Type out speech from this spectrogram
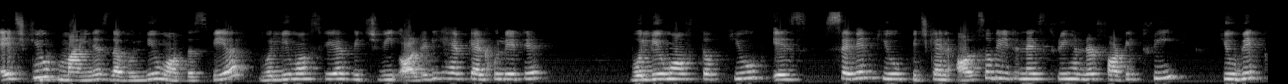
h cube minus the volume of the sphere volume of sphere which we already have calculated volume of the cube is seven cube which can also be written as three hundred forty three cubic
